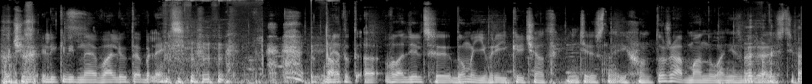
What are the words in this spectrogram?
Очень ликвидная валюта, блядь. У меня тут э, владельцы дома евреи кричат. Интересно, их он тоже обманул, они сбежались, типа.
